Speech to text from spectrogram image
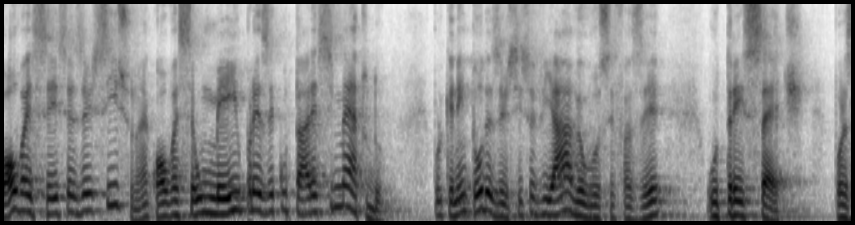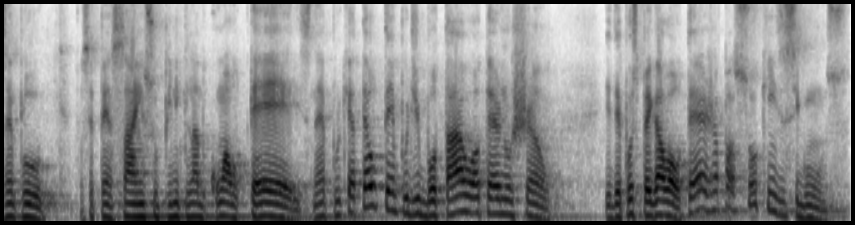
qual vai ser esse exercício, né? Qual vai ser o meio para executar esse método. Porque nem todo exercício é viável você fazer o 3-7. Por exemplo, se você pensar em supino inclinado com halteres, né? Porque até o tempo de botar o halter no chão e depois pegar o halter já passou 15 segundos.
